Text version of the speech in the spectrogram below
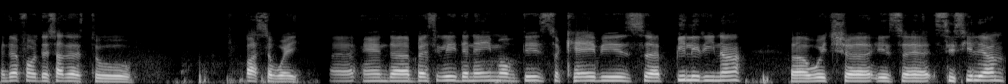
and therefore decided to pass away. Uh, and uh, basically, the name of this cave is uh, Pillirina, which is a Sicilian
